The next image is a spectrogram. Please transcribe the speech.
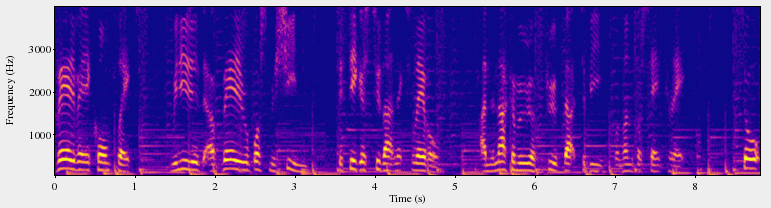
very, very complex. We needed a very robust machine to take us to that next level. And the Nakamura proved that to be 100% correct. So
